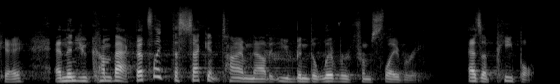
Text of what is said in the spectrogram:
okay? And then you come back. That's like the second time now that you've been delivered from slavery as a people.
